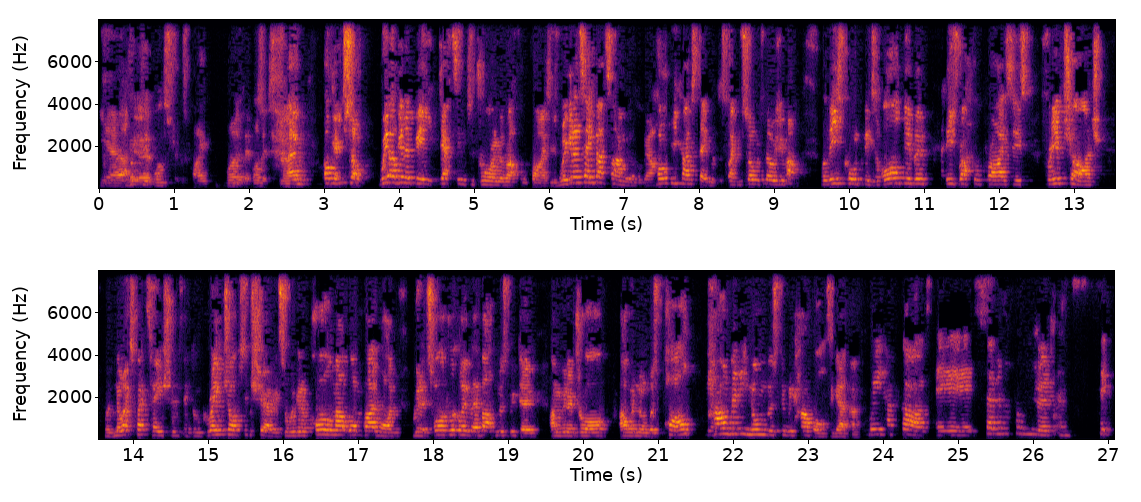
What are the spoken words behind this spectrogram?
yeah, I don't yeah. think one strip was quite worth it, was it? No. Um, okay, so we are going to be getting to drawing the raffle prizes. We're going to take our time a little bit. I hope you can stay with us. Thank you so much for those you have. But these companies have all given these raffle prizes free of charge with no expectations. They've done great jobs in sharing, so we're going to call them out one by one. We're going to talk a little bit about them as we do. I'm going to draw our numbers. Paul, how many numbers do we have altogether? We have got uh, 706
